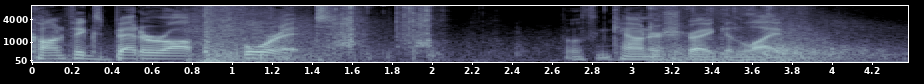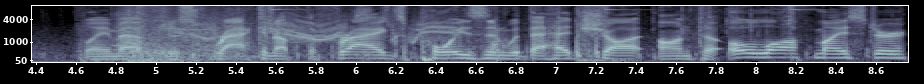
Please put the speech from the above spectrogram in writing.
k0nfig's better off for it, both in Counter-Strike and life. blameF just racking up the frags, poizon with the headshot onto olofmeister.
